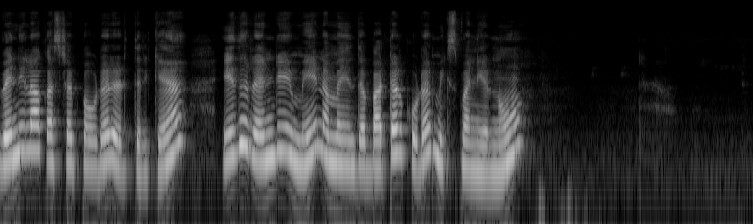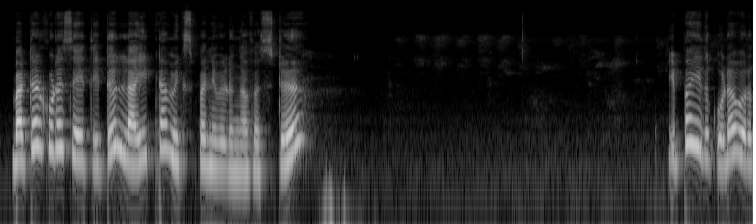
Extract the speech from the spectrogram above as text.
வெனிலா கஸ்டர்ட் பவுடர் எடுத்திருக்கேன். இது ரெண்டையுமே நம்ம இந்த பட்டர் கூட மிக்ஸ் பண்ணிடணும் பட்டர் கூட சேர்த்திட்டு லைட்டாக மிக்ஸ் பண்ணி விடுங்க ஃபஸ்ட்டு இப்போ இது கூட ஒரு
